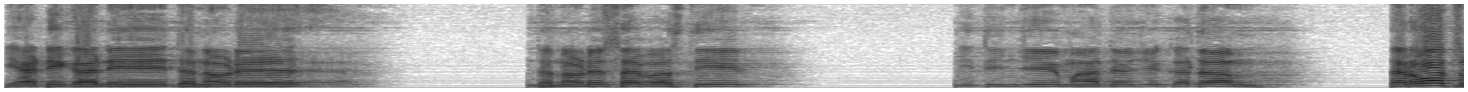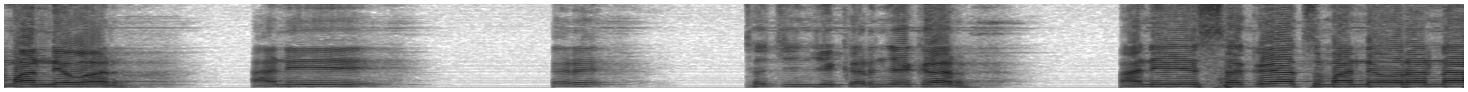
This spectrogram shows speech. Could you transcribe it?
या ठिकाणी धनवडे धनवडे साहेब असतील नितीनजी महादेवजी कदम सर्वच मान्यवर आणि करे सचिनजी करंजेकर आणि सगळ्याच मान्यवरांना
